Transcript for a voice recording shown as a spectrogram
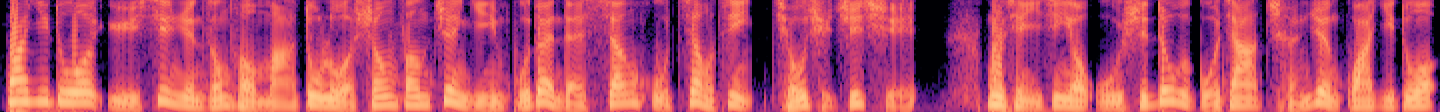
瓜伊多与现任总统马杜洛双方阵营不断的相互较劲，求取支持。目前已经有五十多个国家承认瓜伊多，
